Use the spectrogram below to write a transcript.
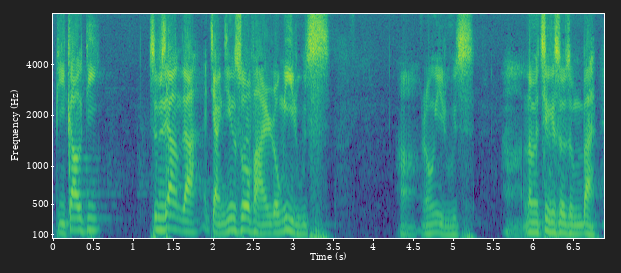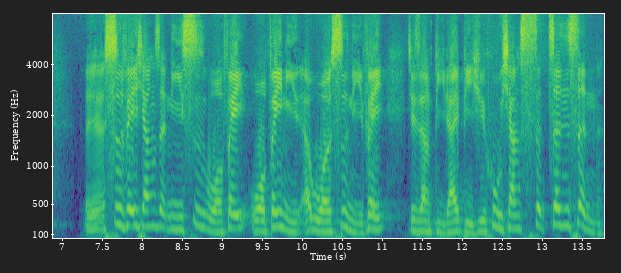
比高低，是不是这样子啊？讲经说法容易如此，啊，容易如此啊。那么这个时候怎么办？呃，是非相胜，你是我非，我非你，呃，我是你非，就这样比来比去，互相胜争胜呢，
